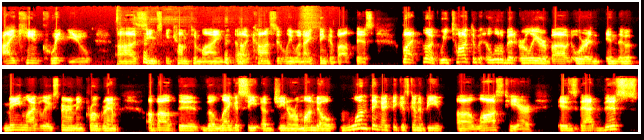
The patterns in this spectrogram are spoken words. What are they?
I can't quit you, uh, seems to come to mind uh, constantly when I think about this. But look, we talked a, bit, a little bit earlier about, or in, in the main Lively Experiment program, about the, the legacy of Gina Raimondo. One thing I think is going to be uh, lost here is that this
